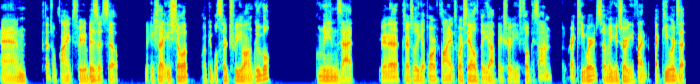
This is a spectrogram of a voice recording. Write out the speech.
and potential clients for your business. So making sure that you show up when people search for you on Google means that you're going to potentially get more clients, more sales, but you got to make sure you focus on the correct keywords. So making sure you find the correct keywords that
